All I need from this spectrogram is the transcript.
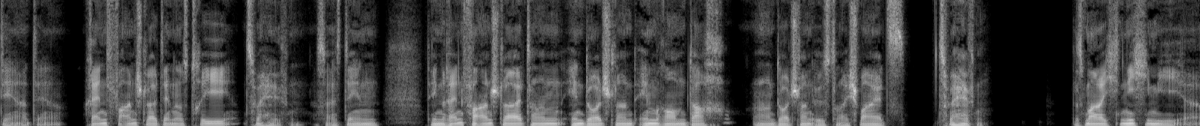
der, der Rennveranstalterindustrie zu helfen. Das heißt, den, den Rennveranstaltern in Deutschland, im Raum Dach, äh, Deutschland, Österreich, Schweiz zu helfen. Das mache ich nicht irgendwie, äh,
